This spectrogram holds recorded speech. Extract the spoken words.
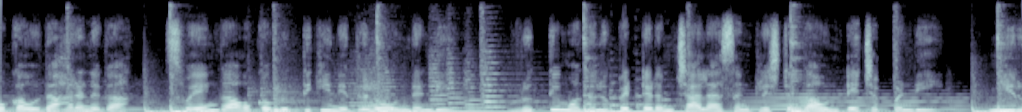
ఒక ఉదాహరణగా స్వయంగా ఒక వృత్తికి నిద్రలో ఉండండి. వృత్తి మొదలు పెట్టడం చాలా సంక్లిష్టంగా ఉంటే చెప్పండి. మీరు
